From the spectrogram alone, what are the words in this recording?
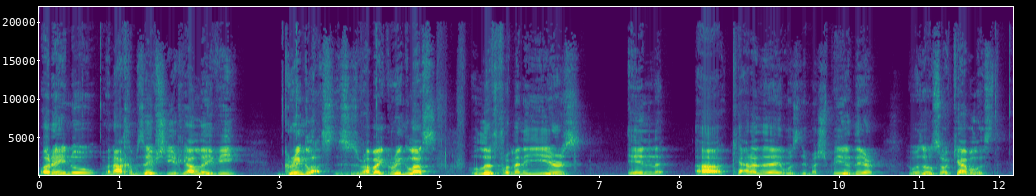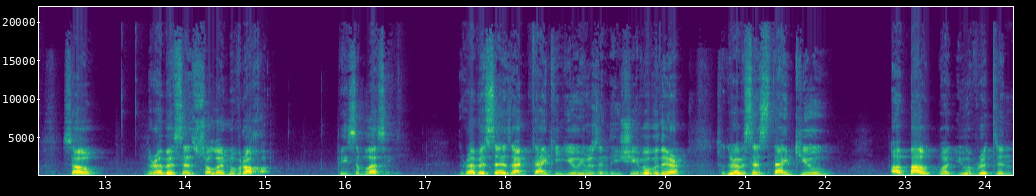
Marenu Menachem Zev Shiich Alevi Greenglass. This is Rabbi Greenglass, who lived for many years in uh, Canada. He was the Mashpia there. He was also a Kabbalist. So the Rebbe says, Shalom Uvracha, peace and blessing. The Rebbe says, I'm thanking you. He was in the yeshiva over there. So the Rebbe says, Thank you about what you have written,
